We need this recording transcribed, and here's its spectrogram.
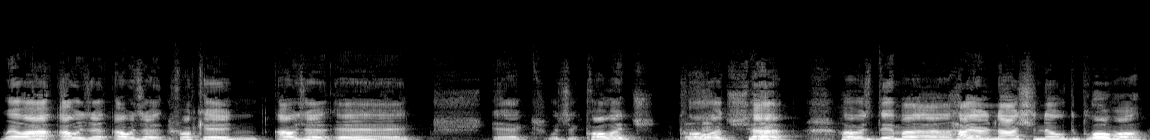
Well, I, I was at, I was at fucking, I was at, uh, uh, what's it, college? College? Uh-huh. I was doing my uh, higher national diploma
